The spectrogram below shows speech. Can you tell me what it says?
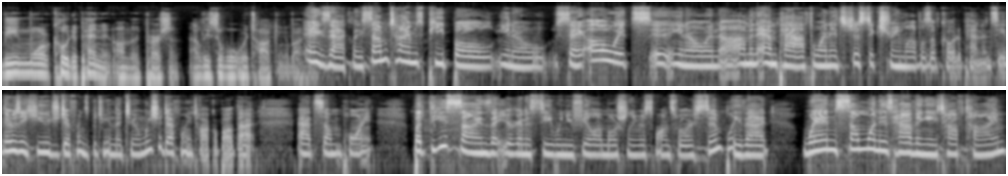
being more codependent on the person at least of what we're talking about here. Exactly. Sometimes people, you know, say, "Oh, it's uh, you know, and I'm an empath," when it's just extreme levels of codependency. There's a huge difference between the two, and we should definitely talk about that at some point. But these signs that you're going to see when you feel emotionally responsible are simply that when someone is having a tough time,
